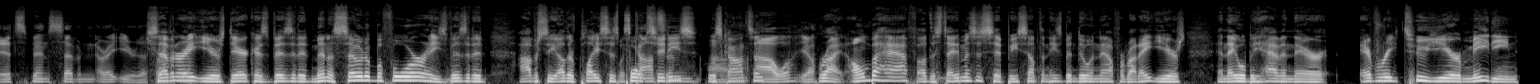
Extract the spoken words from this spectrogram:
It's been seven or eight years. That's Seven right. or Yeah. eight years. Derek has visited Minnesota before. He's visited obviously other places, port Wisconsin, cities, uh, Wisconsin, Iowa, yeah. Right on behalf of the state of Mississippi. Something he's been doing now for about eight years, and they will be having their every two year meeting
